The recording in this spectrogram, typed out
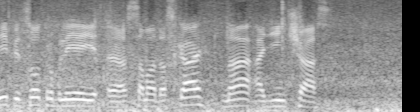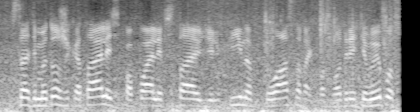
и 500 рублей э, сама доска на один час. Кстати, мы тоже катались, попали в стаю дельфинов. Классно так, посмотрите выпуск.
